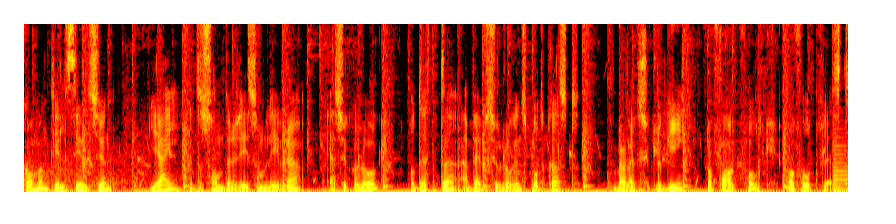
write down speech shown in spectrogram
Velkommen til Sinnsyn. Jeg heter Sondre Risom Livre, er psykolog, og dette er Webpsykologens podkast. Hverdagspsykologi for fagfolk og folk flest.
